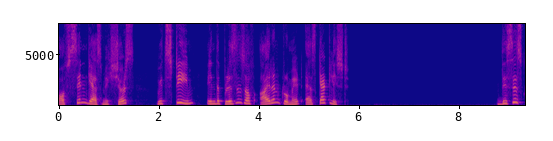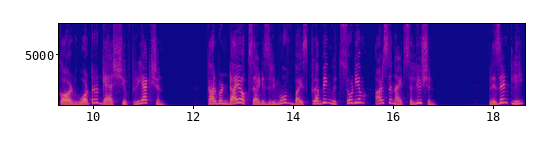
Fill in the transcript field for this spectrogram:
of syngas mixtures with steam in the presence of iron chromate as catalyst. This is called water gas shift reaction. Carbon dioxide is removed by scrubbing with sodium arsenite solution. Presently,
